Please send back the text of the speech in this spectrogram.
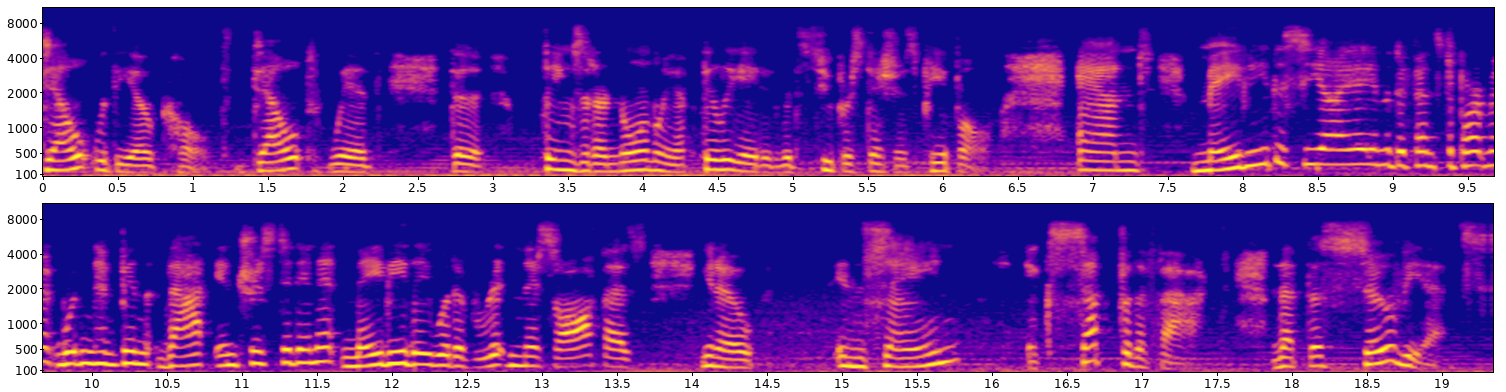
dealt with the occult, dealt with the things that are normally affiliated with superstitious people. And maybe the CIA and the Defense Department wouldn't have been that interested in it. Maybe they would have written this off as, you know, insane, except for the fact that the Soviets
